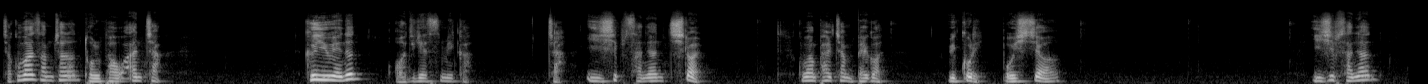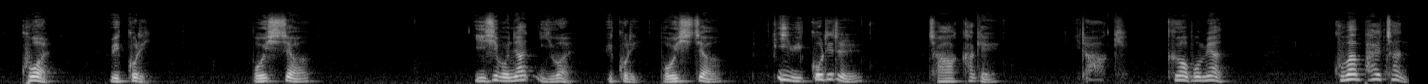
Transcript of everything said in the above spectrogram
자 93,000원 돌파 후 안착 그 이후에는 어디겠습니까? 자 24년 7월 98,100원 윗꼬리 보이시죠? 24년 9월 윗꼬리 보이시죠? 25년 2월 윗꼬리 보이시죠? 이 윗꼬리를 정확하게 이렇게 그어보면 98,000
